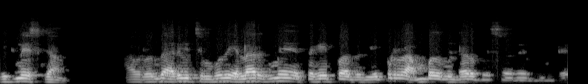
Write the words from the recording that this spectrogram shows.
விக்னேஷ்காந்த் அவர் வந்து அறிவிச்சும் போது எல்லாருக்குமே திகைப்பா இருந்தது. எப்படி ஐம்பது மணி நேரம் பேசுவாரு அப்படின்ட்டு.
